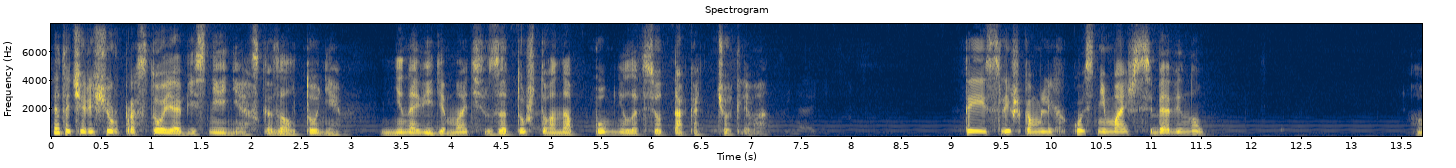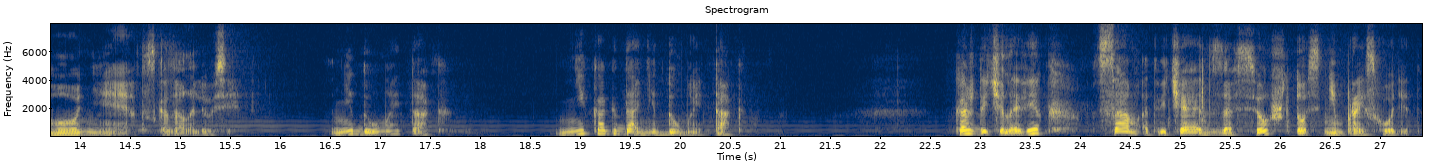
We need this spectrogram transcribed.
«Это чересчур простое объяснение», — сказал Тони, ненавидя мать за то, что она помнила все так отчетливо. «Ты слишком легко снимаешь с себя вину». «О, нет», — сказала Люси, — «не думай так. Никогда не думай так. Каждый человек сам отвечает за все, что с ним происходит».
